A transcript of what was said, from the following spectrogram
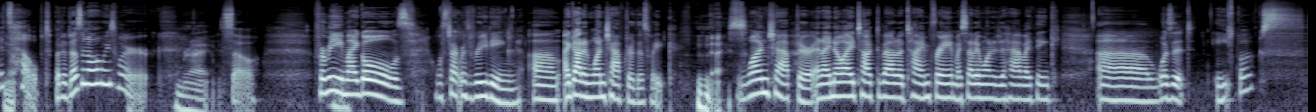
It's helped, but it doesn't always work. Right. So, for me, my goals. We'll start with reading. Um, I got in one chapter this week. nice. One chapter, and I know I talked about a time frame. I said I wanted to have. I think, uh, was it eight books?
